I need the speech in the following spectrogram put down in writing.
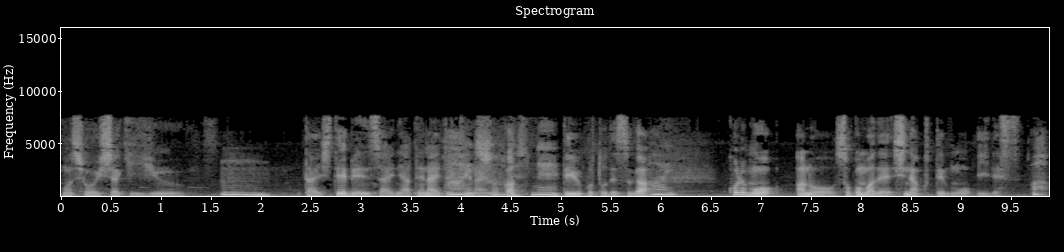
まあ、消費者金融に対して弁済に充てないといけないのか、ね、っていうことですが、これもあのそこまでしなくてもいいです。あ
